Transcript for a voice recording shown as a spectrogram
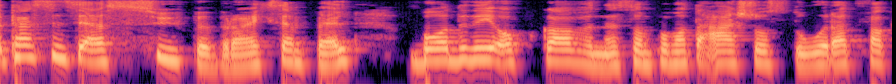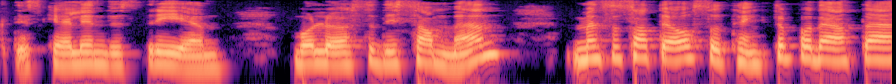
Dette syns jeg er superbra eksempel. Både de oppgavene som på en måte er så store at faktisk hele industrien må løse de sammen. Men så satt jeg også og tenkte på det at det,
